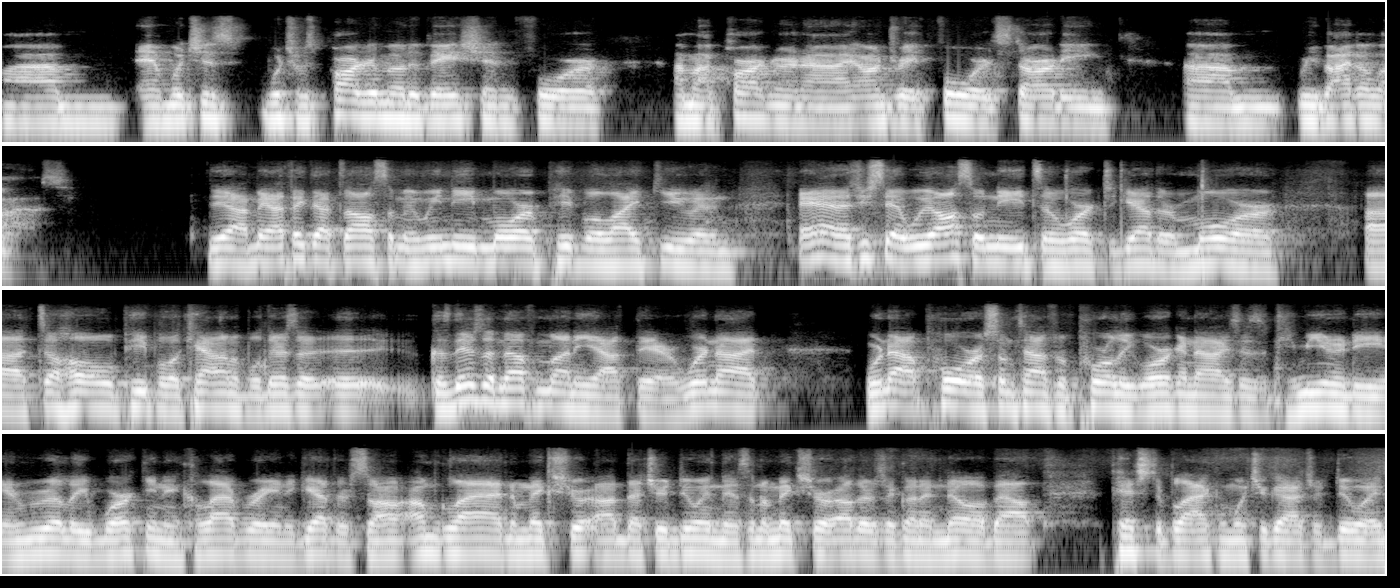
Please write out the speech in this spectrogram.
yeah. um, and which is which was part of the motivation for uh, my partner and I, Andre Ford, starting um, Revitalize. Yeah, I mean, I think that's awesome, and we need more people like you. And and as you said, we also need to work together more uh, to hold people accountable. There's a because uh, there's enough money out there. We're not we're not poor. Sometimes we're poorly organized as a community and really working and collaborating together. So I'm glad to make sure uh, that you're doing this and I'll make sure others are going to know about Pitch to Black and what you guys are doing.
